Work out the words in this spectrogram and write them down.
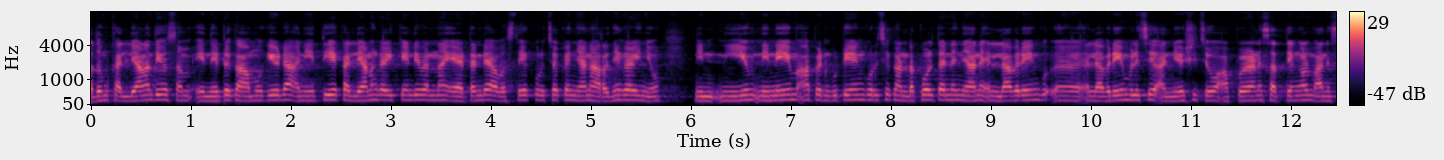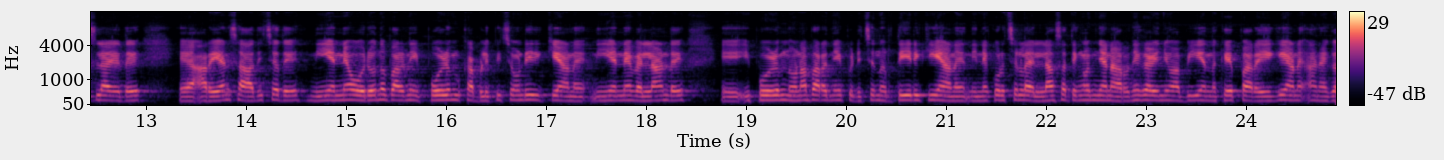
അതും കല്യാണ ദിവസം. എന്നിട്ട് കാമുകിയുടെ അനിയത്തിയെ കല്യാണം കഴിക്കേണ്ടി വന്ന ഏട്ടന്റെ അവസ്ഥയെക്കുറിച്ചൊക്കെ ഞാൻ അറിഞ്ഞു കഴിഞ്ഞു. നീയും നിന്നെയും ആ പെൺകുട്ടിയെയും കുറിച്ച് കണ്ടപ്പോൾ തന്നെ ഞാൻ എല്ലാവരെയും എല്ലാവരെയും വിളിച്ച് അന്വേഷിച്ചു. അപ്പോഴാണ് സത്യങ്ങൾ മനസ്സിലായത്. ഏഹ് അറിയാൻ സാധിച്ചത്. നീ എന്നെ ഓരോന്ന് പറഞ്ഞ് ഇപ്പോഴും കബളിപ്പിച്ചുകൊണ്ടിരിക്കുകയാണ് നീ എന്നെ വല്ലാണ്ട് ഇപ്പോഴും നുണ പറഞ്ഞ് പിടിച്ച് നിർത്തിയിരിക്കുകയാണ്. നിന്നെക്കുറിച്ചുള്ള എല്ലാ സത്യങ്ങളും ഞാൻ അറിഞ്ഞു കഴിഞ്ഞു അബി എന്നൊക്കെ പറയുകയാണ് അനഘ.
